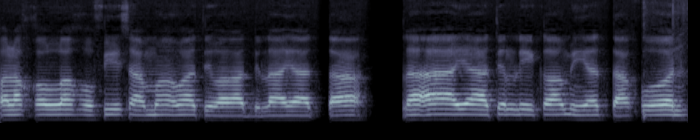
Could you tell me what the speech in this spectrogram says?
khalaqallahu fi samawati wal ardi la la ayatil liqami yattaqun.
